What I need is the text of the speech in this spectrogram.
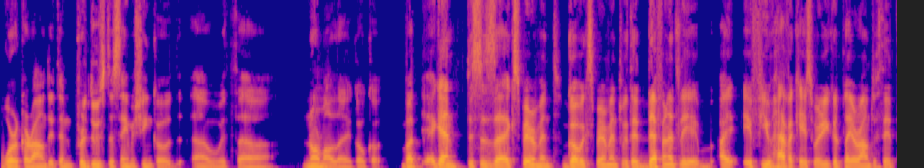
work around it and produce the same machine code uh, with uh, normal uh, Go code. But again, this is an experiment. Go experiment with it. Definitely, I, if you have a case where you could play around with it,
